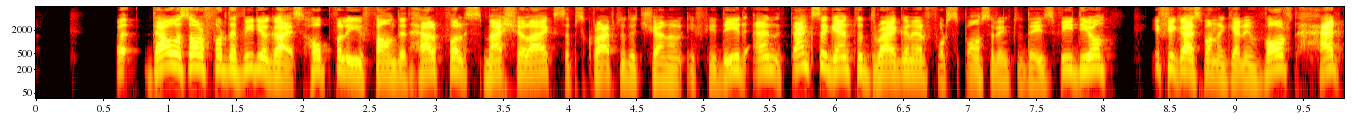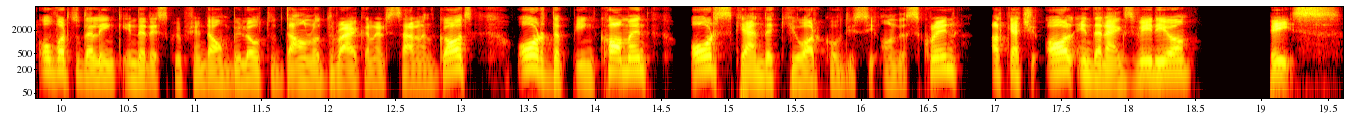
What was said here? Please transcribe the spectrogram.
But that was all for the video, guys. Hopefully you found it helpful. Smash a like, subscribe to the channel if you did, and thanks again to Dragonheir for sponsoring today's video. If you guys want to get involved, head over to the link in the description down below to download Dragonheir Silent Gods or the pinned comment or scan the QR code you see on the screen. I'll catch you all in the next video. Peace.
